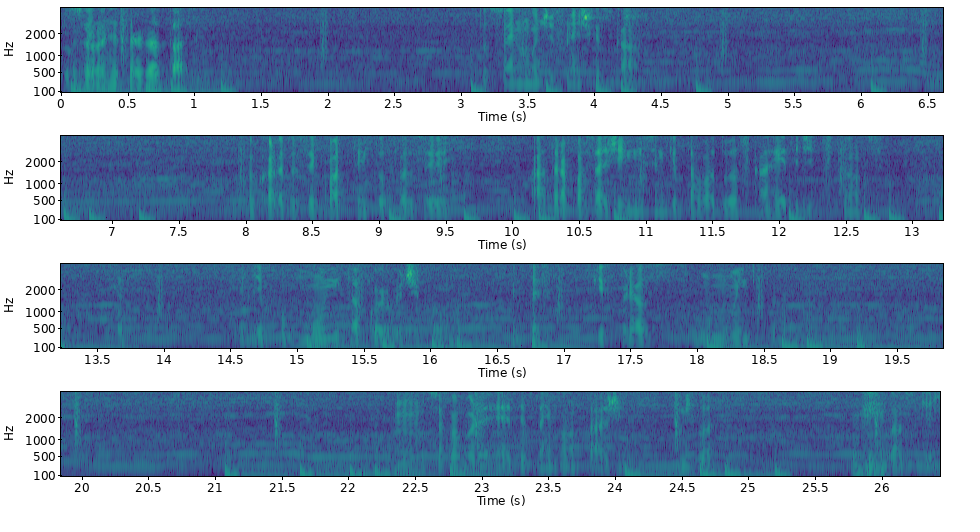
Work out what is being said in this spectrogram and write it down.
Tô Agora é saindo, retardatário. tô saindo muito de frente com esse carro. O cara da Z4 tentou fazer a ultrapassagem em mim, sendo que ele tava a duas carretas de distância. Ele errou muito a curva, tipo. Ele teve que os- muito. Hum, só que agora é reto, ele tá em vantagem. Mila. Me lasquei.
